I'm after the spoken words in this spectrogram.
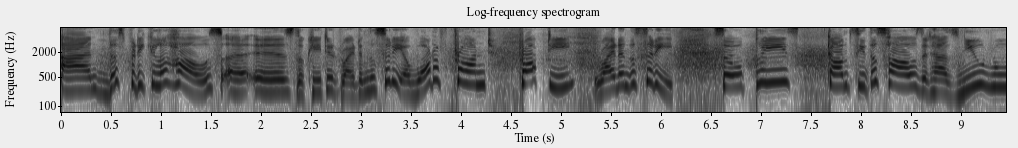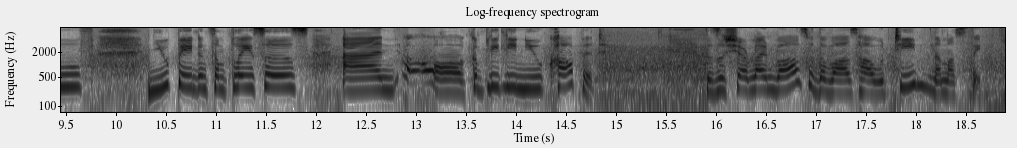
and this particular house uh, is located right in the city a waterfront property right in the city. So please come see this house. It has new roof new paint in some places and a completely new carpet. This is Cheryllyne Vaz with the Vaz Harwood team. Namaste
